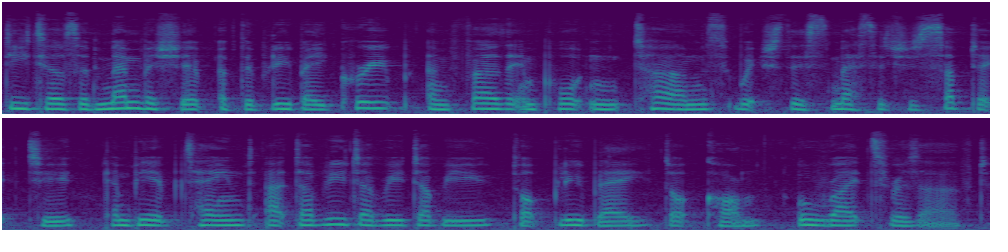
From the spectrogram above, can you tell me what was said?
Details of membership of the Blue Bay Group and further important terms which this message is subject to can be obtained at www.bluebay.com. All rights reserved.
